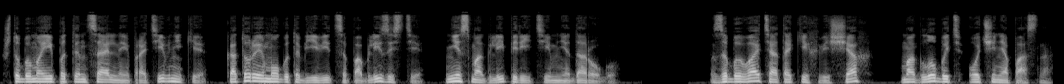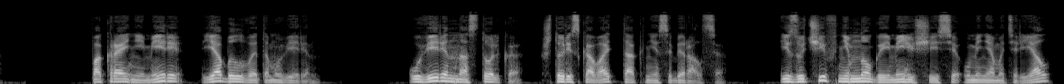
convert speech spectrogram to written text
чтобы мои потенциальные противники, которые могут объявиться поблизости, не смогли перейти мне дорогу. Забывать о таких вещах могло быть очень опасно. По крайней мере, я был в этом уверен. Уверен настолько, что рисковать так не собирался. Изучив немного имеющийся у меня материал,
